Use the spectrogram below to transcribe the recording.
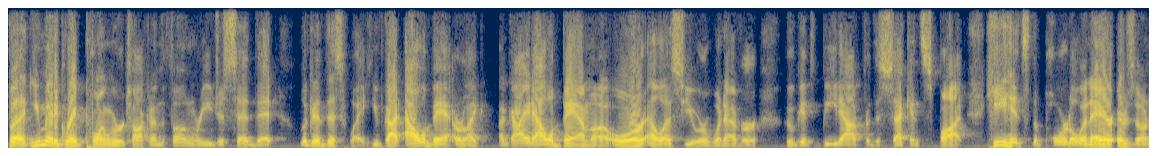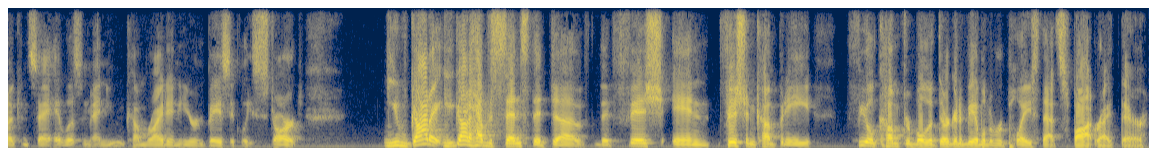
but you made a great point we were talking on the phone where you just said that look at it this way you've got alabama or like a guy at alabama or lsu or whatever who gets beat out for the second spot. He hits the portal and arizona can say hey listen man you can come right in here and basically start. You've got to you got to have the sense that uh, that Fisch and Fisch and company feel comfortable that they're going to be able to replace that spot right there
